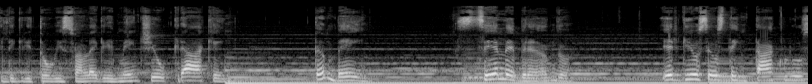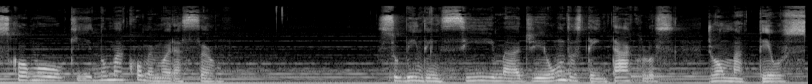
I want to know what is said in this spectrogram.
Ele gritou isso alegremente e o Kraken também, celebrando, ergueu seus tentáculos como que numa comemoração. Subindo em cima de um dos tentáculos, João Mateus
